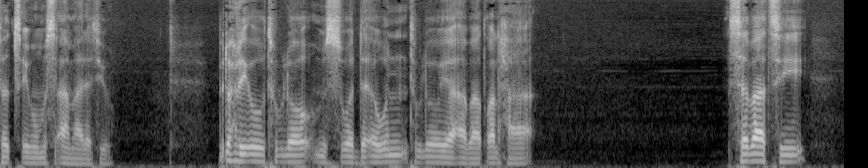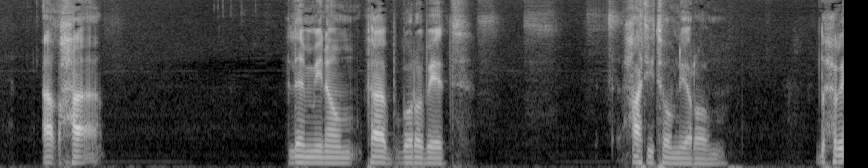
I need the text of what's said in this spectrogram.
ፈጺሙ ምስኣ ማለት እዩ ብድሕሪኡ ትብሎ ምስ ወደአ እውን ትብሎ ያ ኣባ ጠልሓ ሰባት ሲ ኣቕሓ ለሚኖም ካብ ጎረቤት ሓቲቶም ነይሮም ድሕሪ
